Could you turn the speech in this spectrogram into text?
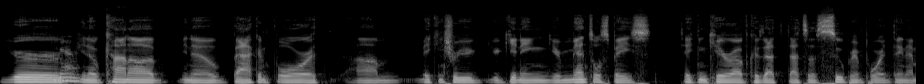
You're yeah. you know kind of you know back and forth, um, making sure you're, you're getting your mental space taken care of because that that's a super important thing that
